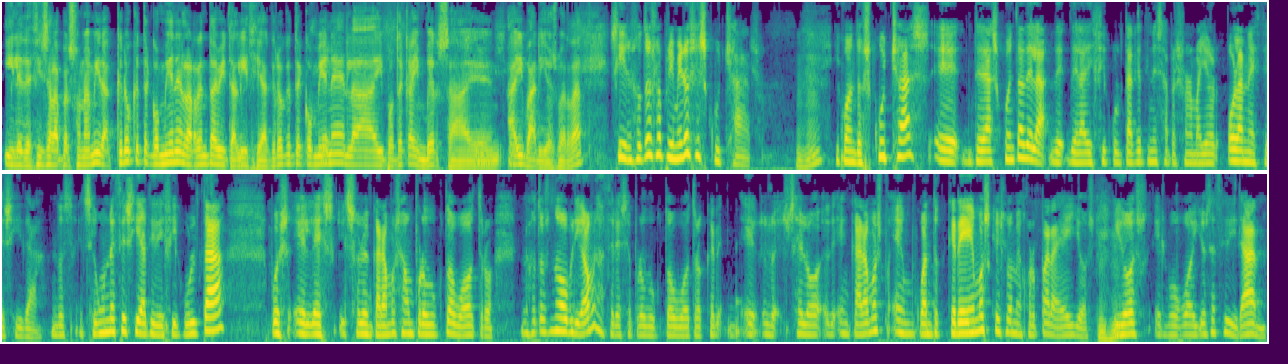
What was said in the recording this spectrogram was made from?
y le decís a la persona, mira, creo que te conviene la renta vitalicia, creo que te conviene la hipoteca inversa. sí. Hay varios, ¿verdad? Sí, nosotros lo primero es escuchar. Y cuando escuchas, eh, te das cuenta de la, de, de la dificultad que tiene esa persona mayor o la necesidad. Entonces, según necesidad y dificultad, pues eh, les- se lo encaramos a un producto u otro. Nosotros no obligamos a hacer ese producto u otro. eh, se lo encaramos en cuanto creemos que es lo mejor para ellos. Y los- y luego ellos decidirán.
